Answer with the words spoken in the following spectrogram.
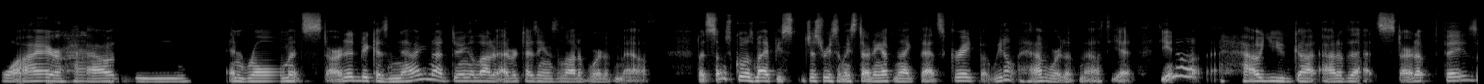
why or how the enrollment started? Because now you're not doing a lot of advertising, it's a lot of word of mouth but some schools might be just recently starting up and like that's great but we don't have word of mouth yet. Do you know how you got out of that startup phase?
